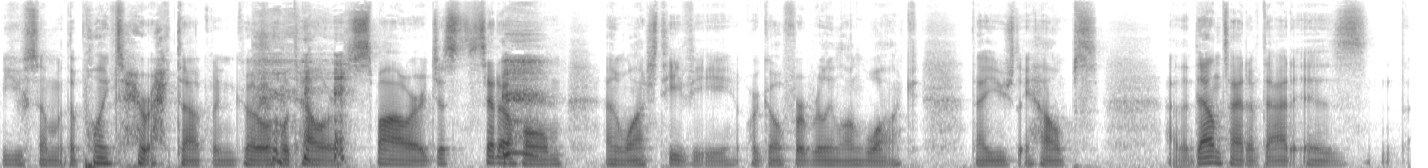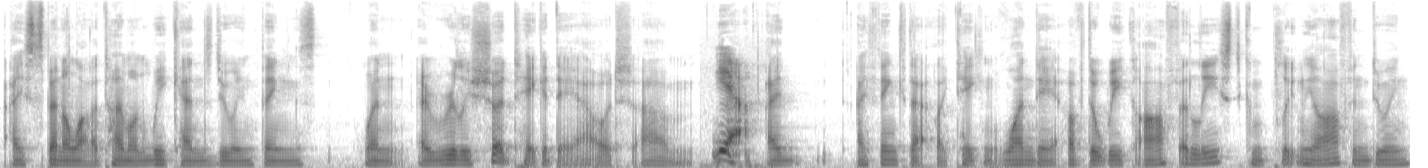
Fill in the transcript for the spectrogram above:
use some of the points I racked up and go to a hotel or a spa or just sit at home and watch TV or go for a really long walk. That usually helps. Uh, the downside of that is I spend a lot of time on weekends doing things when I really should take a day out. Um, yeah. I I think that like taking one day of the week off at least, completely off, and doing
